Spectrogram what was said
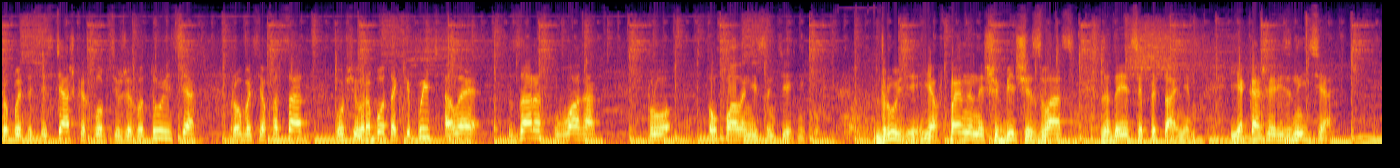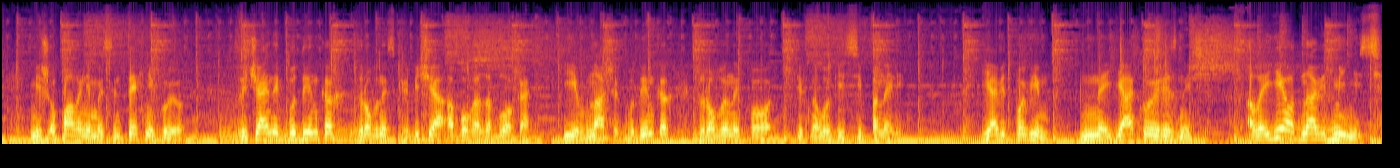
робитися стяжка, хлопці вже готуються, робиться фасад. В общем, робота кипить, але зараз увага про опалення сантехніку. Друзі, я впевнений, що більшість з вас задається питанням, яка ж різниця між опаленням і сантехнікою в звичайних будинках, зроблених з кирпича або газоблока, і в наших будинках, зроблених по технології сіп-панелі. Я відповім ніякої різниці. Але є одна відмінність.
